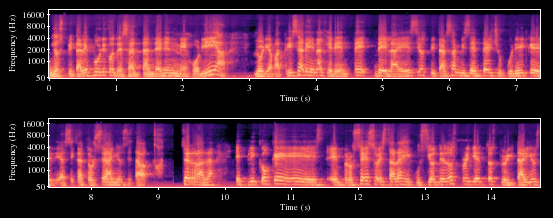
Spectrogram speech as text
Y Hospitales Públicos de Santander en mejoría. Gloria Patricia Arena, gerente de la ESI Hospital San Vicente de Chucurí, que desde hace 14 años estaba cerrada, explicó que en proceso está la ejecución de dos proyectos prioritarios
